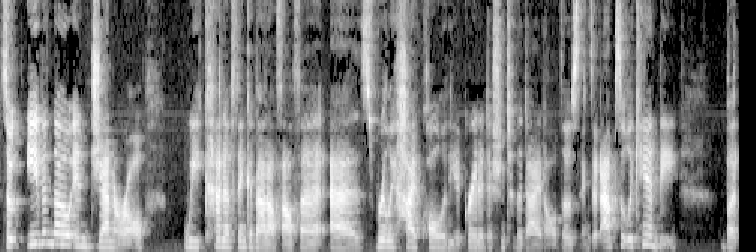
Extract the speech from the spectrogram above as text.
So, even though in general, we kind of think about alfalfa as really high quality, a great addition to the diet, all of those things, it absolutely can be. But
